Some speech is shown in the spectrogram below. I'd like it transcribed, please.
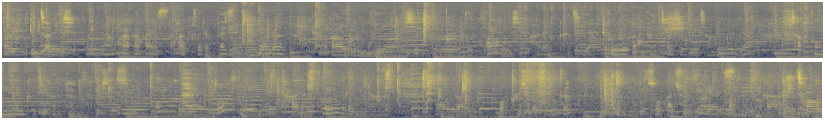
저희 2025년 파라다이스 아트랩 페스티벌은 다가오는 9월 19일부터 28일까지 약 9일간 펼쳐질 예정이고요. 작품은 그 기간 동안 보실 수 있고 그 외에도 매일매일 다른 프로그램이랑 뭐 이런 워크숍 등등 음, 요소가 준비되어 있으니까 저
